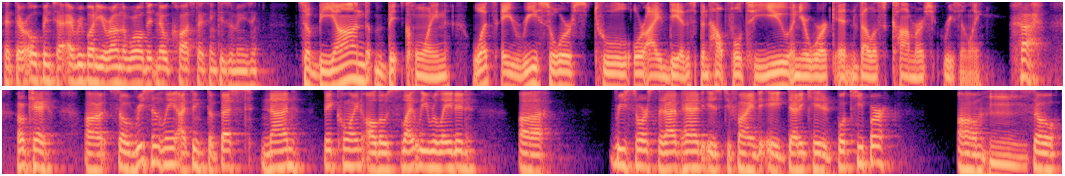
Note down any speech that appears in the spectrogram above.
that they're open to everybody around the world at no cost. I think is amazing. So beyond Bitcoin, what's a resource, tool, or idea that's been helpful to you and your work at Velas Commerce recently? Huh. Okay. Uh, so recently, I think the best non Bitcoin, although slightly related, uh, resource that I've had is to find a dedicated bookkeeper. Um, mm. So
